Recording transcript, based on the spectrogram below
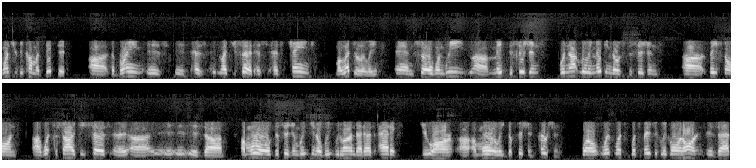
once you become addicted, uh, the brain is, is has, like you said, has has changed molecularly, and so when we uh, make decisions, we're not really making those decisions uh, based on uh, what society says uh, uh, is uh, a moral decision. We, you know, we, we learn that as addicts, you are uh, a morally deficient person. Well, what, what, what's basically going on is that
